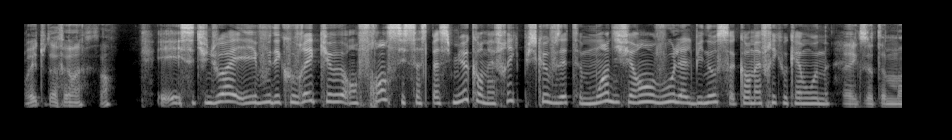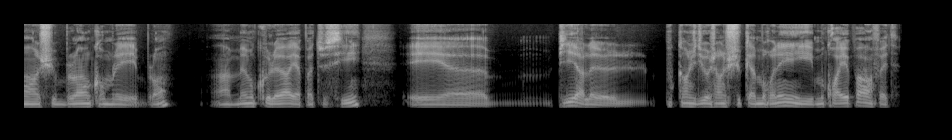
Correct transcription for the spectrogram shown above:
Oui, tout à fait, ouais, c'est ça. Et c'est une joie. Et vous découvrez qu'en France, ça se passe mieux qu'en Afrique, puisque vous êtes moins différent, vous, l'albinos, qu'en Afrique, au Cameroun. Exactement. Je suis blanc comme les blancs. Hein, même couleur, il n'y a pas de souci. Et euh, pire, le- quand je dis aux gens que je suis camerounais, ils ne me croyaient pas, en fait.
